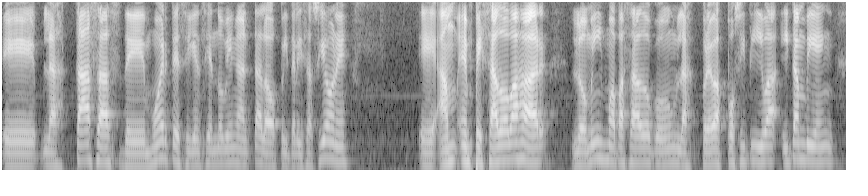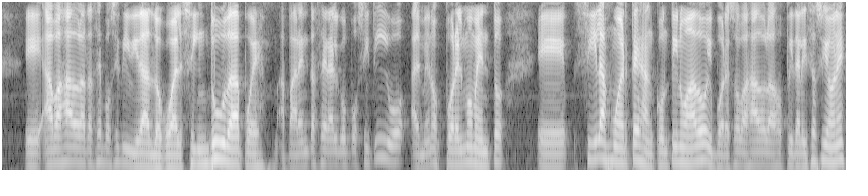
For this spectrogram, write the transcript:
Eh, las tasas de muerte siguen siendo bien altas, las hospitalizaciones eh, han empezado a bajar. Lo mismo ha pasado con las pruebas positivas y también eh, ha bajado la tasa de positividad, lo cual sin duda pues aparenta ser algo positivo, al menos por el momento. Eh, sí las muertes han continuado y por eso ha bajado las hospitalizaciones,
